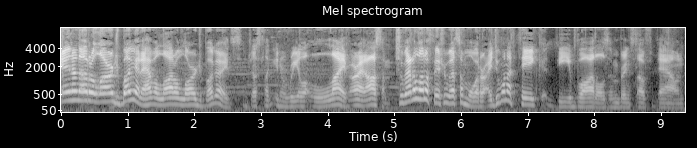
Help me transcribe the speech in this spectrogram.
and another large bug-eyed. I have a lot of large bug-eyeds, just like in real life. All right, awesome. So we got a lot of fish, we got some water. I do want to take the bottles and bring stuff down.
